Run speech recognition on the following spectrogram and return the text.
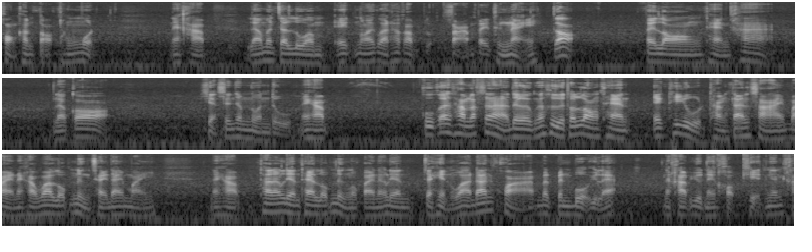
ของคำตอบทั้งหมดนะครับ แล้วมันจะรวม x น้อยกว่าเท่ากับ 3 ไปถึงไหน ก็ไปลองแทนค่า แล้วก็ เขียนเส้นจำนวนดูนะครับครูก็ทำลักษณะเดิมก็คือทดลองแทน x ที่อยู่ทางด้านซ้ายไปนะครับว่าลบ1ใช้ได้ไหมนะครับถ้านักเรียนแทนลบ1ลงไปนักเรียนจะเห็นว่าด้านขวามันเป็นบวกอยู่แล้วนะครับอยู่ในขอบเขตเงื่อนไข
